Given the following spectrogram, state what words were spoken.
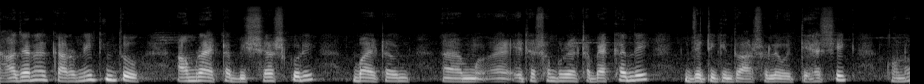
না জানার কারণেই কিন্তু আমরা একটা বিশ্বাস করি বা একটা এটা সম্পর্কে একটা ব্যাখ্যা দিই, যেটি কিন্তু আসলে ঐতিহাসিক কোনো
